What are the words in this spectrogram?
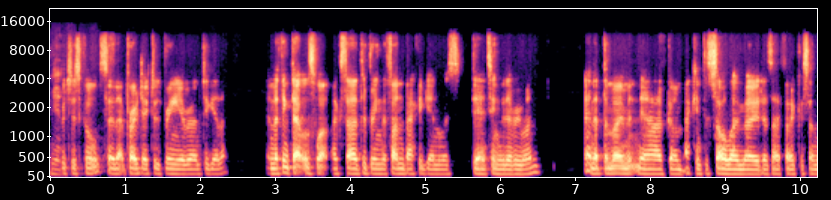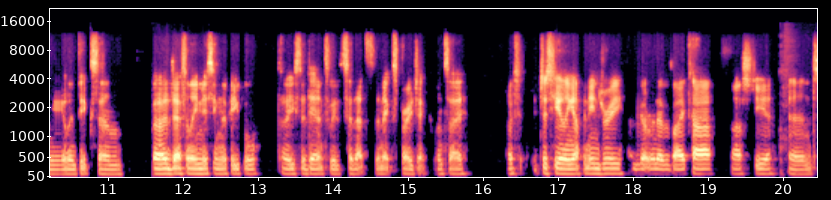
yeah. which is cool. So that project was bringing everyone together and I think that was what like started to bring the fun back again was dancing with everyone. And at the moment now, I've gone back into solo mode as I focus on the Olympics. Um, but I'm definitely missing the people that I used to dance with. So that's the next project. Once I, I was just healing up an injury, I got run over by a car last year, and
